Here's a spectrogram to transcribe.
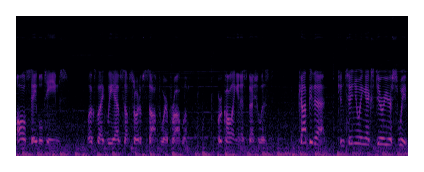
All Sable teams. Looks like we have some sort of software problem. We're calling in a specialist. Copy that. Continuing exterior sweep.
